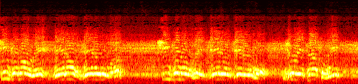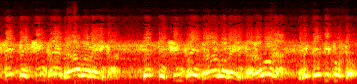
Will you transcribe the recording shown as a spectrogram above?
59001, 59001, Giuliet Napoli, 75 Bravo America, 75 Bravo America, allora ripeti tutto,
